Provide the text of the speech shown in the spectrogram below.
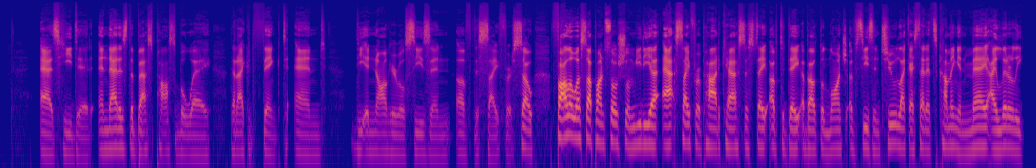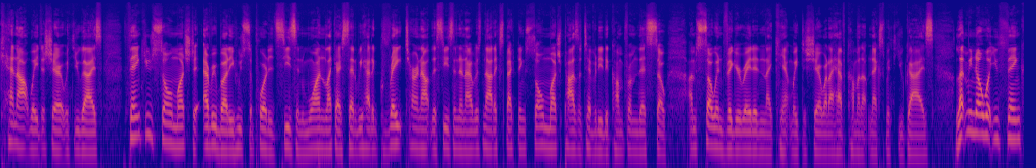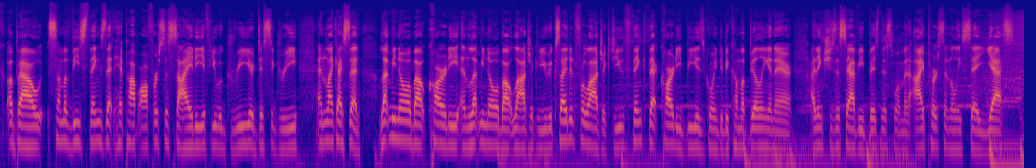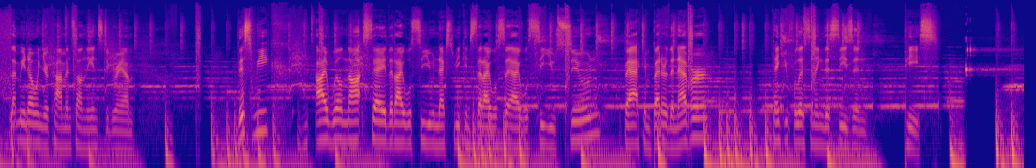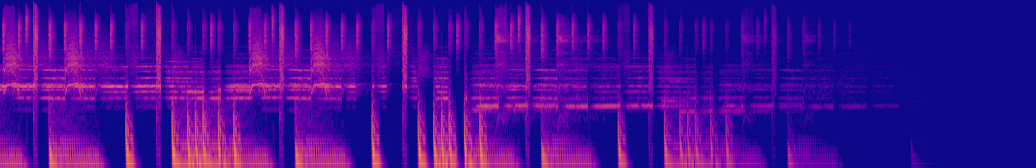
as he did. And that is the best possible way that I could think to end the inaugural season of the Cypher. So follow us up on social media at Cypher Podcast to stay up to date about the launch of season two. Like I said, it's coming in May. I literally cannot wait to share it with you guys. Thank you so much to everybody who supported season one. Like I said, we had a great turnout this season, and I was not expecting so much positivity to come from this. So I'm so invigorated, and I can't wait to share what I have coming up next with you guys. Let me know what you think about some of these things that hip hop offers society, if you agree or disagree. And like I said, let me know about Cardi and let me know about Logic. Are you excited for Logic? Do you think that Cardi B is going to become a billionaire? I think she's a savvy businesswoman. I personally say yes. Let me know in your comments on the Instagram. This week, I will not say that I will see you next week. Instead, I will say I will see you soon, back and better than ever. Thank you for listening this season. Peace.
